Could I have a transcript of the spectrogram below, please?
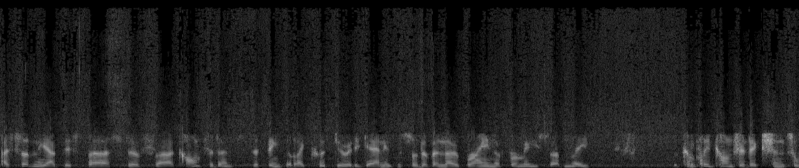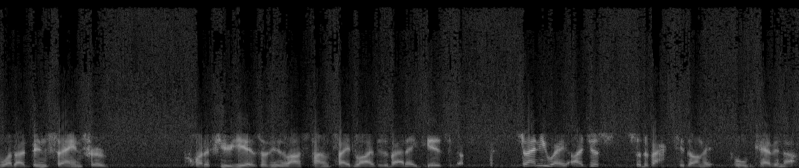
I suddenly had this burst of uh, confidence to think that I could do it again. It was sort of a no-brainer for me suddenly. A complete contradiction to what I'd been saying for quite a few years. I think the last time I played live was about eight years ago. So anyway, I just sort of acted on it, called Kevin up.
